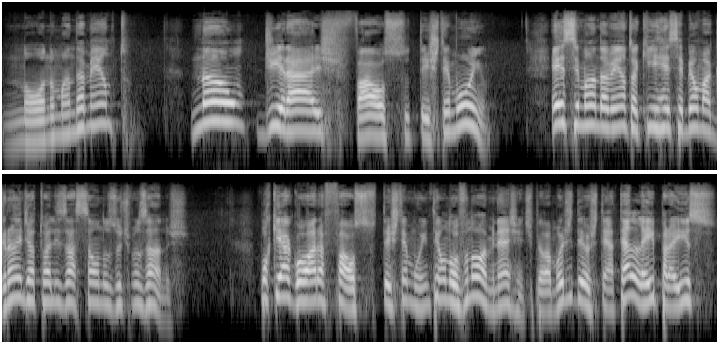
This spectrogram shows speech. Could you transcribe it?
Nono mandamento: não dirás falso testemunho. Esse mandamento aqui recebeu uma grande atualização nos últimos anos. Porque agora falso testemunho tem um novo nome, né, gente? Pelo amor de Deus, tem até lei para isso.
